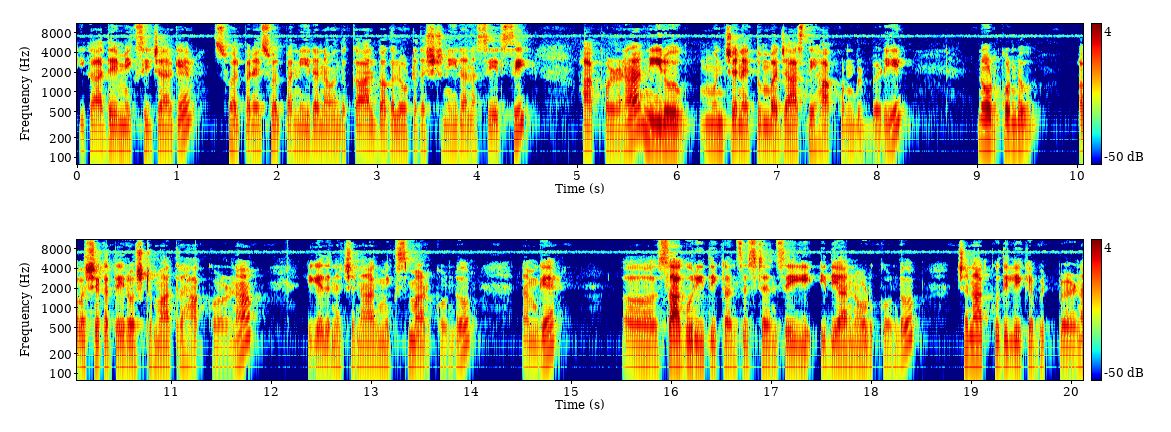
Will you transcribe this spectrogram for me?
ಈಗ ಅದೇ ಮಿಕ್ಸಿ ಜಾರ್ಗೆ ಸ್ವಲ್ಪನೇ ಸ್ವಲ್ಪ ನೀರನ್ನು ಒಂದು ಕಾಲು ಭಾಗ ಲೋಟದಷ್ಟು ನೀರನ್ನು ಸೇರಿಸಿ ಹಾಕ್ಕೊಳ್ಳೋಣ ನೀರು ಮುಂಚೆನೇ ತುಂಬ ಜಾಸ್ತಿ ಹಾಕ್ಕೊಂಡು ಬಿಡಬೇಡಿ. ನೋಡಿಕೊಂಡು ಅವಶ್ಯಕತೆ ಇರೋಷ್ಟು ಮಾತ್ರ ಹಾಕ್ಕೊಳ್ಳೋಣ ಈಗ ಇದನ್ನು ಚೆನ್ನಾಗಿ ಮಿಕ್ಸ್ ಮಾಡಿಕೊಂಡು ನಮಗೆ ಸಾಗು ರೀತಿ ಕನ್ಸಿಸ್ಟೆನ್ಸಿ ಇದೆಯಾ ನೋಡಿಕೊಂಡು ಚೆನ್ನಾಗಿ ಕುದಿಲಿಕ್ಕೆ ಬಿಟ್ಬಿಡೋಣ.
